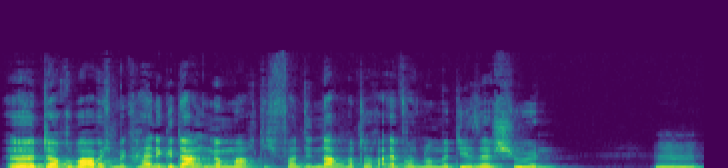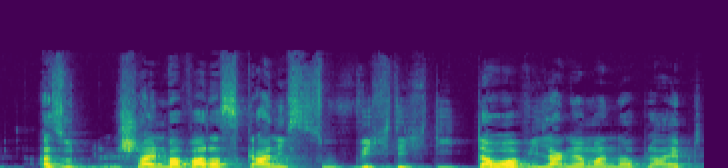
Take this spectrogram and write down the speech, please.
äh, darüber habe ich mir keine Gedanken gemacht. Ich fand den Nachmittag einfach nur mit dir sehr schön. Mhm. Also scheinbar war das gar nicht so wichtig, die Dauer, wie lange man da bleibt.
